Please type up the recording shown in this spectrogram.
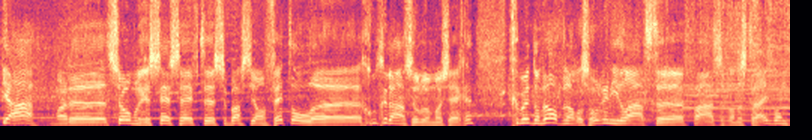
Ja, maar uh, het zomerreces heeft uh, Sebastian Vettel uh, goed gedaan, zullen we maar zeggen. Er gebeurt nog wel van alles hoor in die laatste fase van de strijd. Want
